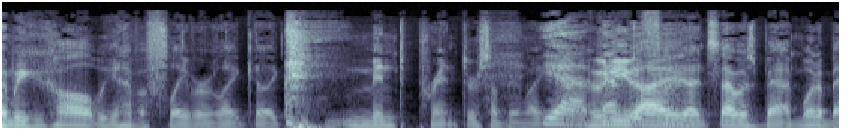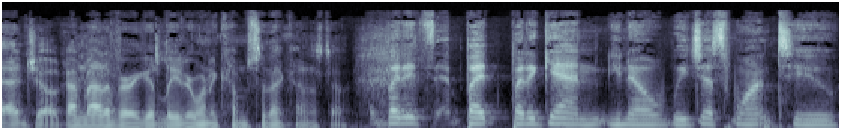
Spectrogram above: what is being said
And we could call it, we could have a flavor like like mint print or something like Yeah, that. Who knew? I, that's, that was bad. What a bad joke. I'm not a very good leader when it comes to that kind of stuff. but it's but but again, you know, we just want to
